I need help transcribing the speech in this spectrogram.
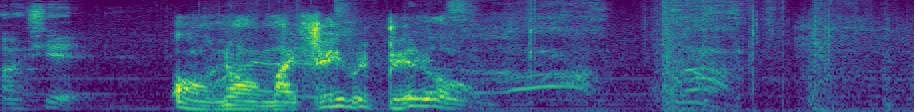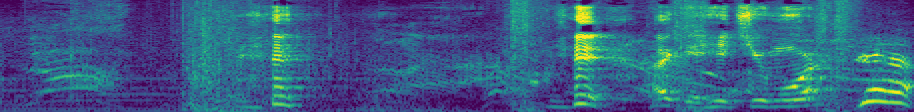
Oh shit! Oh no, my favorite pillow. I can hit you more. Yeah.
